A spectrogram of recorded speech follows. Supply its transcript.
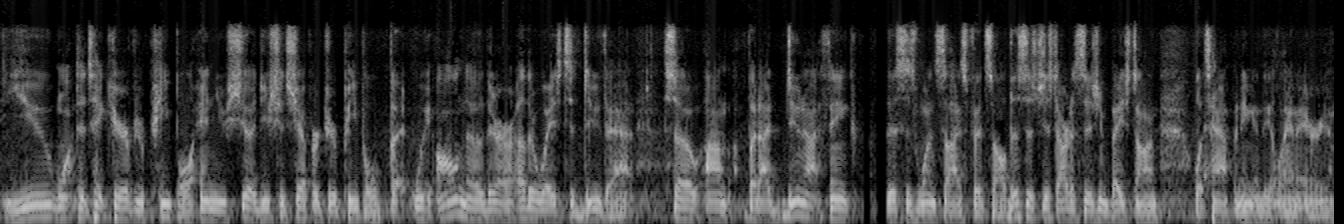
you want to take care of your people, and you should. You should shepherd your people. But we all know there are other ways to do that. So, um, but I do not think this is one size fits all. This is just our decision based on what's happening in the Atlanta area.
